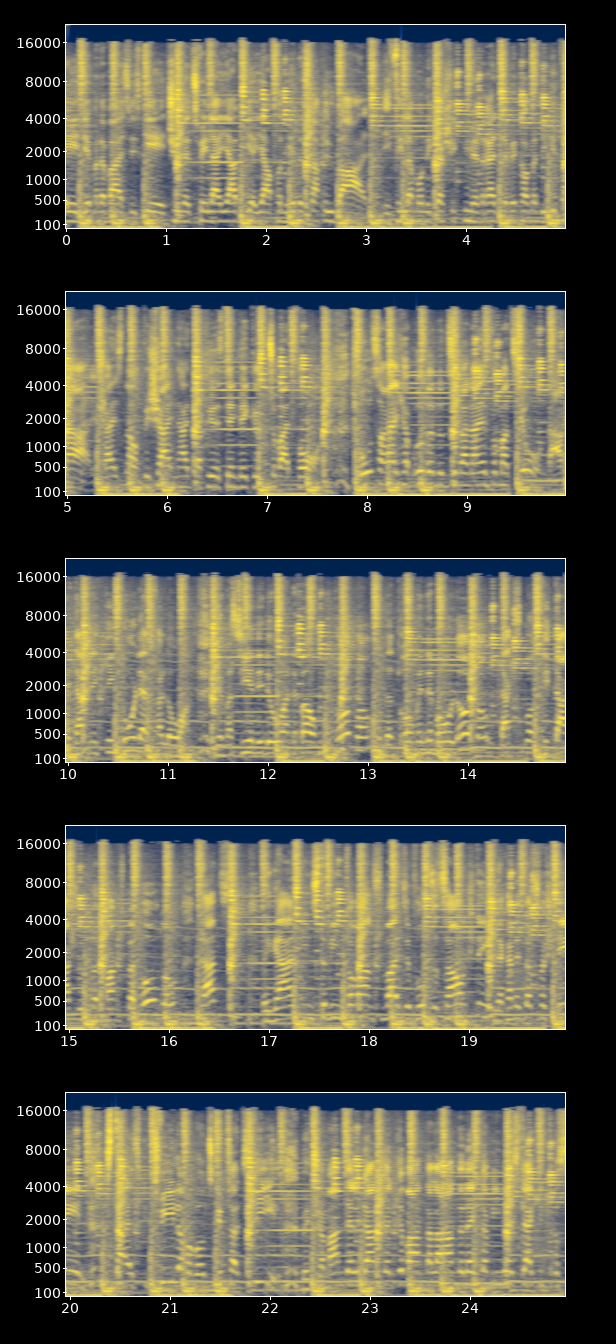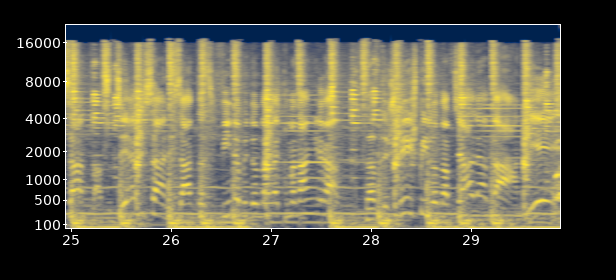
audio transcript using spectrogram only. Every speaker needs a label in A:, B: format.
A: an gedreht, jemand weiß, wie's geht. Schönheitsfehler, ja, wir, ja, von hier bis nach überall. Die Philharmoniker schicken mir Rente, wir kommen digital. Scheißen auf Bescheidenheit, dafür ist die Entwicklung zu weit vor. Großer reicher Bruder nur zu deiner Information. David hat nicht gegen Golem verloren. Wir massieren die Ohren, der Bauch und den Popo. Und dann Proben in dem Logo. Dachsburg, die Darstellung und Punks bei Pogo. Tanzen, wenn Geheimdienste Wien verwanzen, weil sie auf unser Sound stehen. Der kann nicht das verstehen. Styles gibt's viel, aber bei uns gibt's halt Stil. Mit charmant, elegant, weltgewandt, aller Hand denkt, Wiener ist gleich interessant. Lass uns ehrlich sein, ich sag, dass ich Wiener bin und alle kommen angerannt. Das ist Spiel und habt ihr alle erwartet. Yeah.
